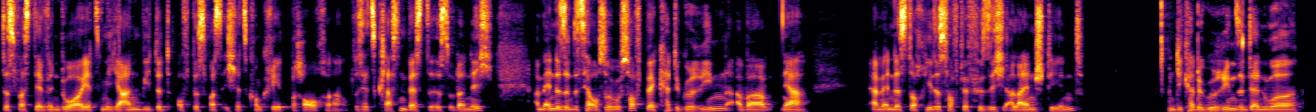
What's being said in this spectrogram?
das, was der Vendor jetzt mir hier anbietet, auf das, was ich jetzt konkret brauche. Ob das jetzt Klassenbeste ist oder nicht. Am Ende sind es ja auch so Software-Kategorien, aber ja, am Ende ist doch jede Software für sich alleinstehend. Und die Kategorien sind ja nur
